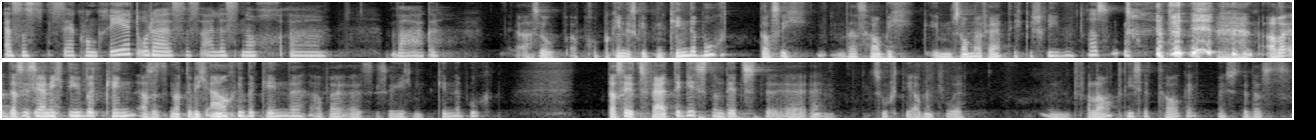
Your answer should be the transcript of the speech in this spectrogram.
also ist es sehr konkret oder ist es alles noch äh, vage? Also apropos Kinder, es gibt ein Kinderbuch, das ich, das habe ich im Sommer fertig geschrieben. Also. aber das ist ja nicht über Kinder, also natürlich auch über Kinder, aber es ist wirklich ein Kinderbuch, das jetzt fertig ist und jetzt äh sucht die Agentur einen Verlag dieser Tage, müsste das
